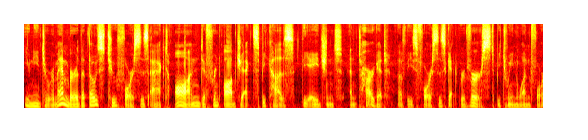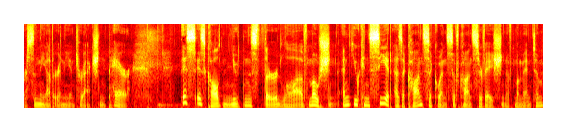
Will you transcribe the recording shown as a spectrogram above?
you need to remember that those two forces act on different objects because the agent and target of these forces get reversed between one force and the other in the interaction pair. This is called Newton's third law of motion, and you can see it as a consequence of conservation of momentum,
